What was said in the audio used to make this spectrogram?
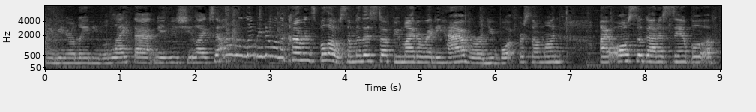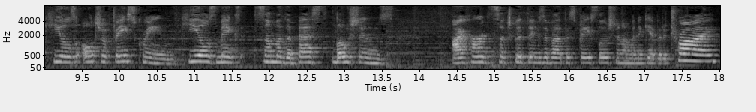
Maybe your lady would like that. Maybe she likes it. I don't know. Let me know in the comments below. Some of this stuff you might already have or you bought for someone. I also got a sample of Kiehl's Ultra Face Cream. Kiehl's makes some of the best lotions. I heard such good things about this face lotion. I'm to give it a try.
